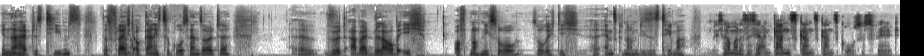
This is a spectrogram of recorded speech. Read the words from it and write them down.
innerhalb des Teams, das vielleicht genau. auch gar nicht zu groß sein sollte, äh, wird aber, glaube ich, oft noch nicht so, so richtig äh, ernst genommen, dieses Thema. Ich sage mal, das ist ja ein ganz, ganz, ganz großes Feld.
